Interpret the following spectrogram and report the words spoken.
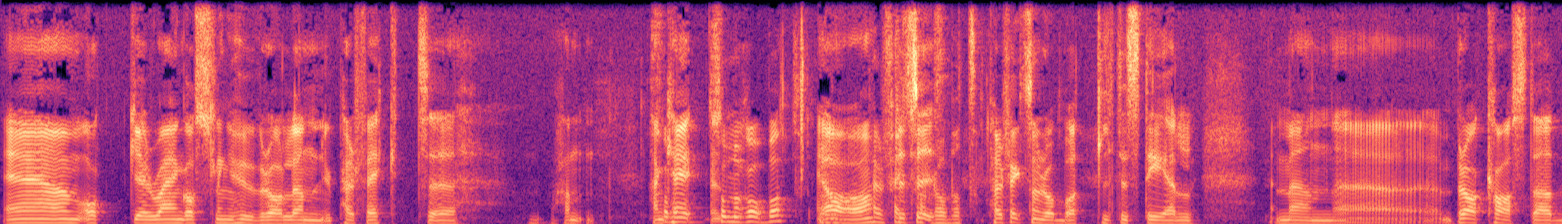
Ehm, och Ryan Gosling i huvudrollen, är ju perfekt. Eh, han, han som, kan ju- som en robot. Ja, Perfekt som precis. robot. Perfekt som robot, lite stel. Men eh, bra castad.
